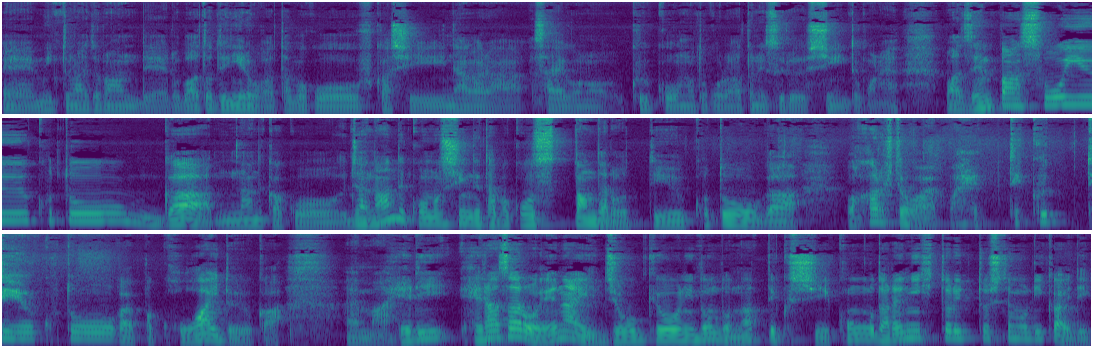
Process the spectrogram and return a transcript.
えーミッドナイト・ランでロバート・デ・ニーロがタバコをふかしながら最後の空港のところを後にするシーンとかね、まあ、全般そういうことがなんかこうじゃあなんでこのシーンでタバコを吸ったんだろうっていうことが分かる人がやっぱ減ってくっていうことがやっぱ怖いというか、まあ、減り減らざるを得ない状況にどんどんなっていくし今後誰に一人としても理解で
